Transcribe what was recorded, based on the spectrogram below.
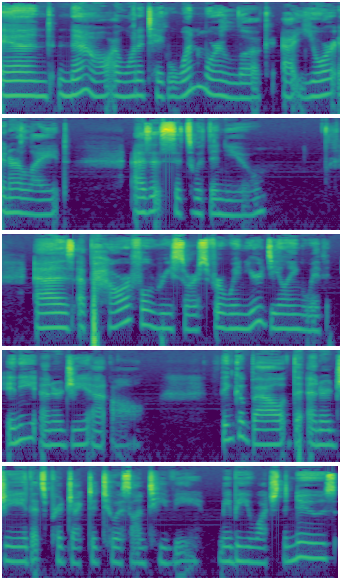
And now I want to take one more look at your inner light as it sits within you as a powerful resource for when you're dealing with any energy at all. Think about the energy that's projected to us on TV. Maybe you watch the news,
